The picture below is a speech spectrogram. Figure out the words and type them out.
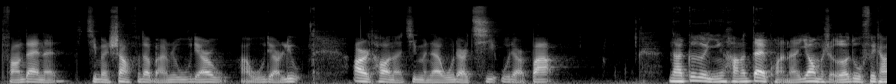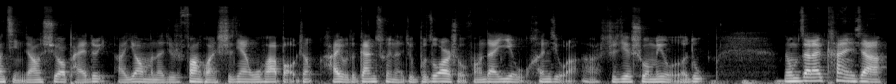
房贷呢，基本上浮到百分之五点五啊，五点六；二套呢，基本在五点七、五点八。那各个银行的贷款呢，要么是额度非常紧张，需要排队啊，要么呢就是放款时间无法保证，还有的干脆呢就不做二手房贷业务很久了啊，直接说没有额度。那我们再来看一下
